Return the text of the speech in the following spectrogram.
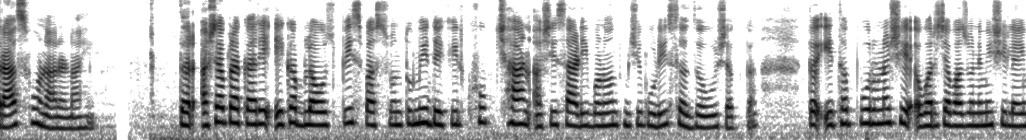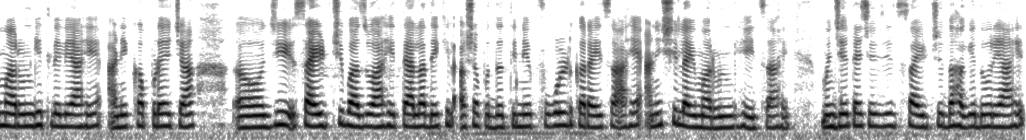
त्रास होणार नाही. तर अशा प्रकारे एका ब्लाऊज पीसपासून तुम्ही देखील खूप छान अशी साडी बनवून तुमची गुढी सजवू शकता. तर इथं पूर्ण शि वरच्या बाजूने मी शिलाई मारून घेतलेली आहे आणि कपड्याच्या जी साईडची बाजू आहे त्याला देखील अशा पद्धतीने फोल्ड करायचं आहे आणि शिलाई मारून घ्यायचं आहे. म्हणजे त्याचे जे साईडचे धागे दोरे आहेत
